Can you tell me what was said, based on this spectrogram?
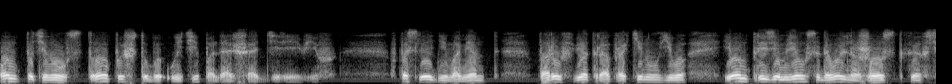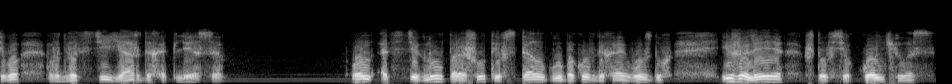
Он потянул стропы, чтобы уйти подальше от деревьев. В последний момент порыв ветра опрокинул его, и он приземлился довольно жестко, всего в двадцати ярдах от леса. Он отстегнул парашют и встал, глубоко вдыхая воздух и жалея, что все кончилось.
